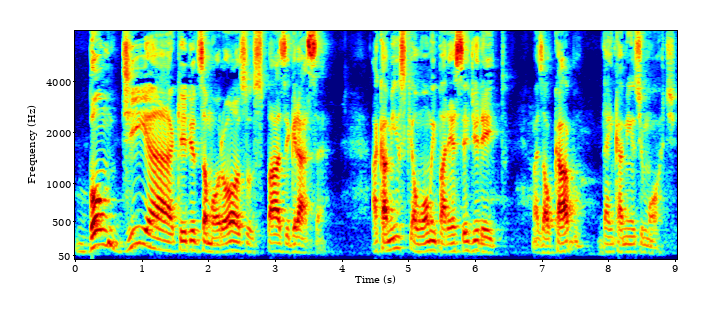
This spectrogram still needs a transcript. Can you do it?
Bom dia, queridos amorosos, paz e graça. Há caminhos que ao homem parece ser direito, mas ao cabo dá em caminhos de morte.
